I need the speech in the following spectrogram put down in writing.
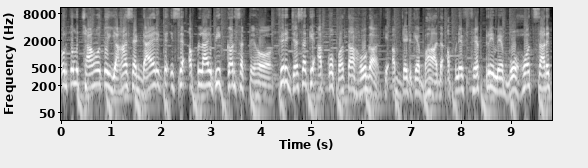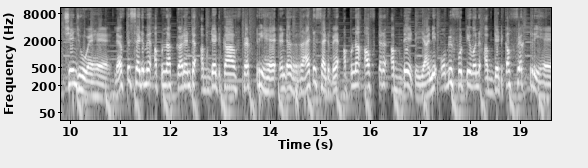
और तुम चाहो तो यहाँ से डायरेक्ट इसे अप्लाई भी कर सकते हो। फिर जैसा कि आपको पता होगा कि अपडेट के बाद अपने फैक्ट्री में बहुत सारे चेंज हुए हैं। लेफ़्ट साइड में अपना करंट अपडेट का फैक्ट्री है एंड राइट साइड पे अपना आफ्टर अपडेट यानी ओबी फोर्टी वन अपडेट का फैक्ट्री है।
